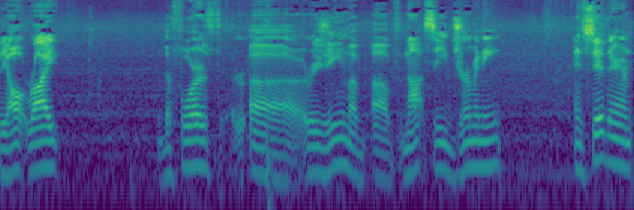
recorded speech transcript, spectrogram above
the alt right, the fourth uh, regime of, of Nazi Germany, and sit there and,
